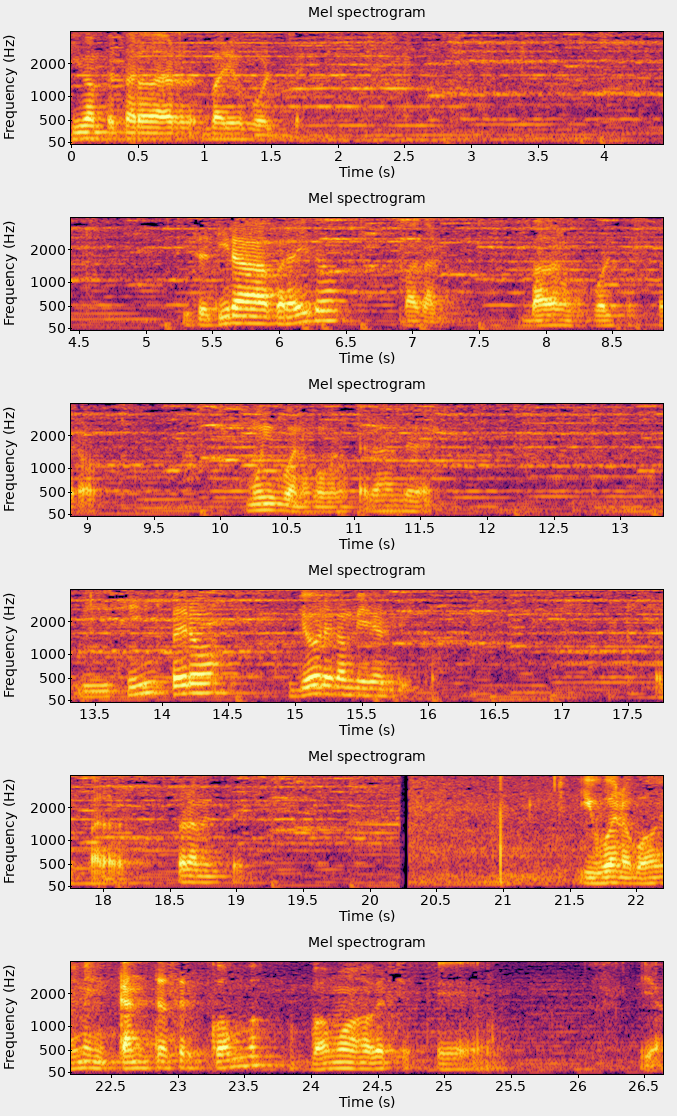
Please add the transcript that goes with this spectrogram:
y va a empezar a dar varios golpes. Si se tira paradito, bacán. Va a dar unos golpes, pero muy bueno como lo que acaban de ver. Y sí, pero yo le cambiaría el disco. El paradox, solamente eso. Y bueno, como a mí me encanta hacer combos, vamos a ver si es que. Ya,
